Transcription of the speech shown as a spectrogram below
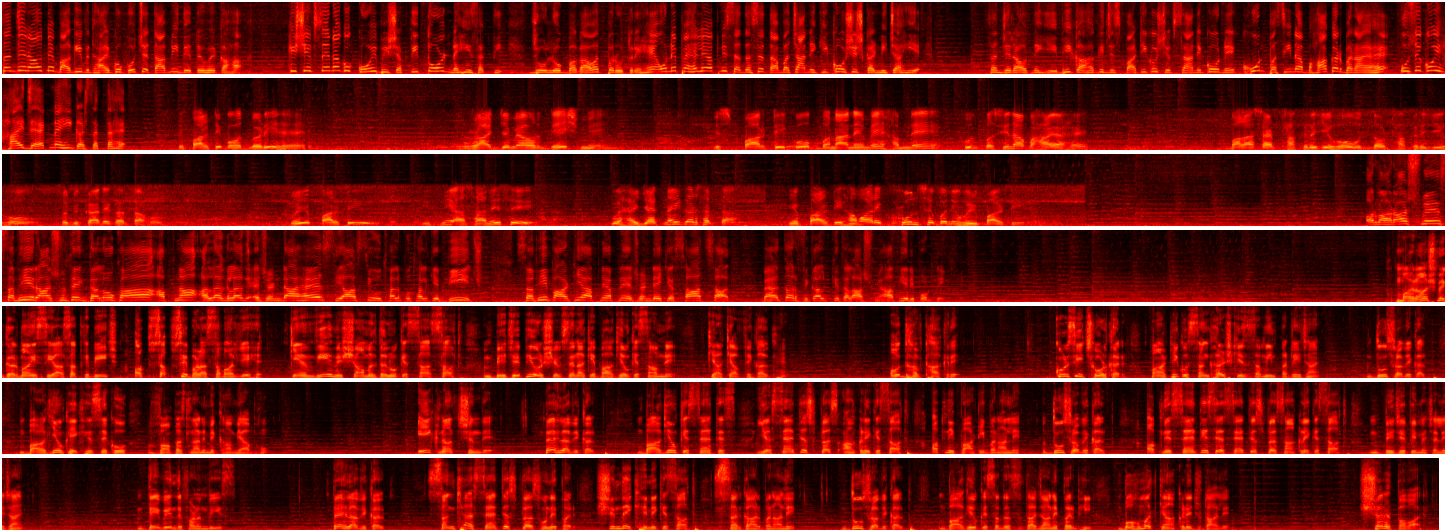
संजय राउत ने बागी विधायकों को चेतावनी देते हुए कहा कि शिवसेना को कोई भी शक्ति तोड़ नहीं सकती। जो लोग बगावत पर उतरे हैं, उन्हें पहले अपनी सदस्यता बचाने की कोशिश करनी चाहिए। संजय राउत ने ये भी कहा कि जिस पार्टी को शिव सैनिकों ने खून पसीना बहाकर बनाया है, उसे कोई हाईजैक नहीं कर सकता है। पार्टी बहुत बड़ी है। राज्य में और देश में इस पार्टी को बनाने में हमने खून पसीना बहाया है। बाला साहेब ठाकरे जी हो, उद्धव ठाकरे जी हो, सभी कार्यकर्ता हो तो ये पार्टी इतनी आसानी से कोई हाईजैक नहीं कर सकता। ये पार्टी हमारे खून से बनी हुई पार्टी है। और महाराष्ट्र में सभी राजनीतिक दलों का अपना अलग अलग एजेंडा है। सियासी उथल पुथल के बीच सभी पार्टियाँ अपने अपने एजेंडे के साथ साथ बेहतर विकल्प की तलाश में। आप ये रिपोर्ट देखिए। महाराष्ट्र में गरमाई सियासत के बीच अब सबसे बड़ा सवाल यह है कि एमवीए में शामिल दलों के साथ साथ बीजेपी और शिवसेना के बागियों के सामने क्या क्या विकल्प हैं? उद्धव ठाकरे, कुर्सी छोड़कर पार्टी को संघर्ष की ज़मीन पर ले जाएँ। दूसरा विकल्प, बागियों के एक हिस्से को वापस लाने में कामयाब हों। एक नाथ शिंदे, पहला विकल्प बागियों के 37 या 37 प्लस आंकड़े के साथ अपनी पार्टी बना लें। दूसरा विकल्प, अपने 37 या 37 प्लस आंकड़े के साथ बीजेपी में चले जाएँ। देवेंद्र फडणवीस। पहला विकल्प, संख्या 37 प्लस होने पर शिंदे खेमे के साथ सरकार बना लें। दूसरा विकल्प, बागियों के सदस्यता जाने पर भी बहुमत के आंकड़े जुटा लें। शरद पवार।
